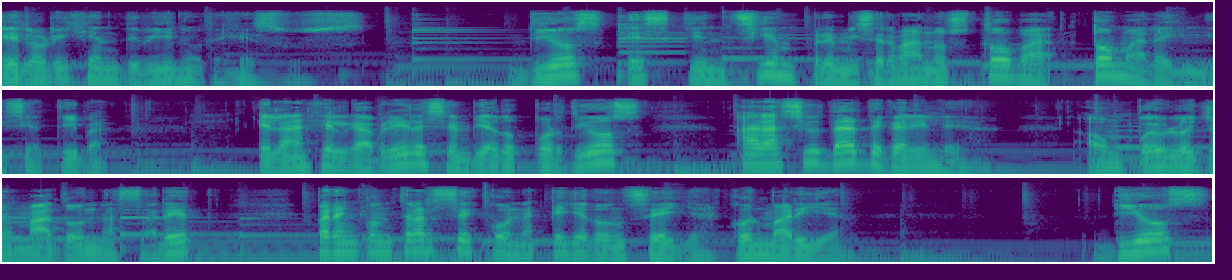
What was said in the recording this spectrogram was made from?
el origen divino de Jesús. Dios es quien siempre, mis hermanos, toma, la iniciativa. El ángel Gabriel es enviado por Dios a la ciudad de Galilea, a un pueblo llamado Nazaret, para encontrarse con aquella doncella, con María. Dios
